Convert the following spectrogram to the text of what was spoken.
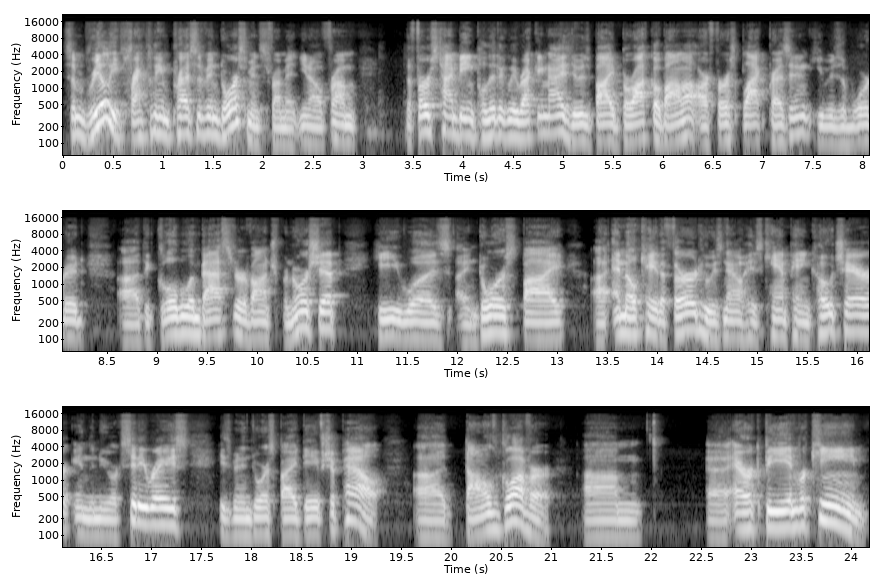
some really, frankly, impressive endorsements from it. You know, from the first time being politically recognized, it was by Barack Obama, our first black president. He was awarded uh, the Global Ambassador of Entrepreneurship. He was endorsed by uh, MLK III, who is now his campaign co-chair in the New York City race. He's been endorsed by Dave Chappelle, uh, Donald Glover, um, uh, Eric B. and Rakim,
